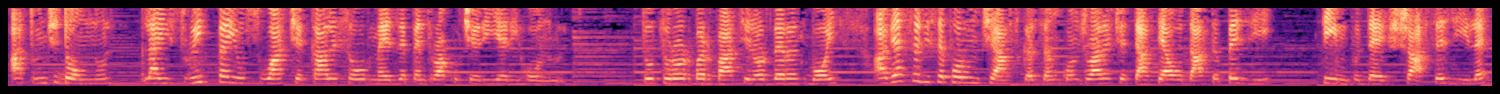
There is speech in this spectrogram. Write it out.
Atunci Domnul l-a instruit pe Iosua ce cale să urmeze pentru a cuceri Ierihonul. Tuturor bărbaților de război avea să li se poruncească să înconjoare cetatea o dată pe zi, timp de șase zile,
